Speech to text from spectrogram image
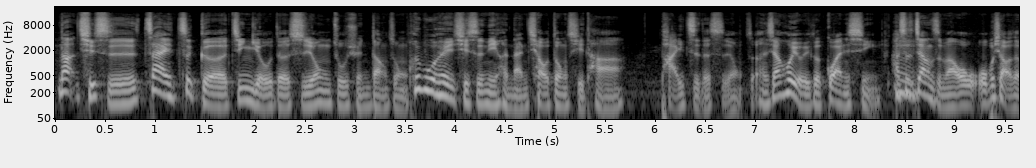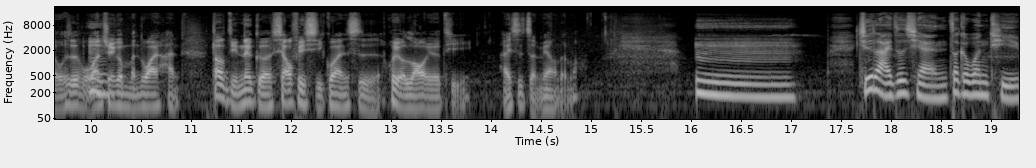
那其实，在这个精油的使用族群当中，会不会其实你很难撬动其他牌子的使用者？很像会有一个惯性，它是这样子吗？我我不晓得，我是完全一个门外汉。到底那个消费习惯是会有 loyalty 还是怎么样的吗？嗯，其实来之前这个问题，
